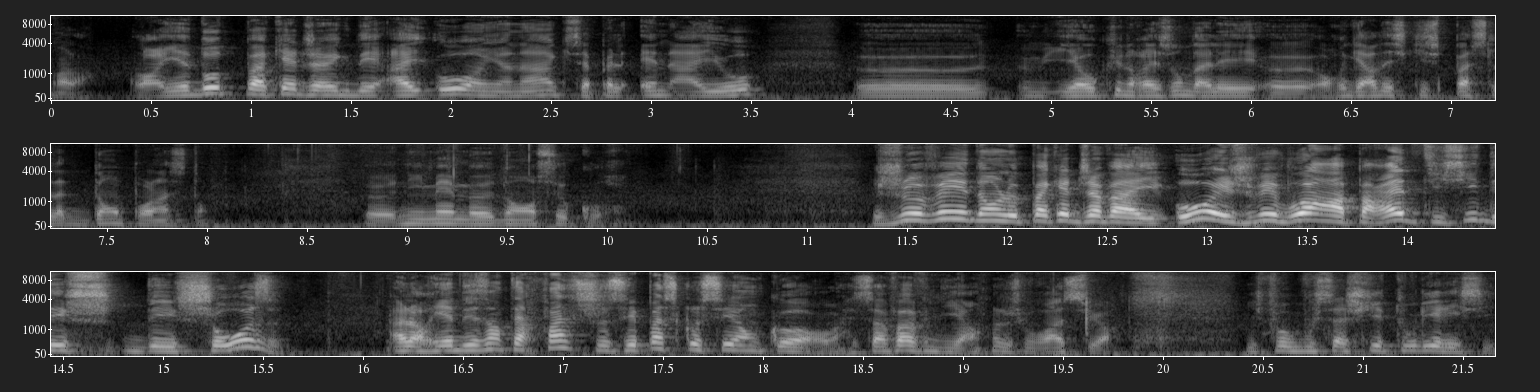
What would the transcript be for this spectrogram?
Voilà. Alors il y a d'autres packages avec des IO, hein. il y en a un qui s'appelle NIO. Euh, il n'y a aucune raison d'aller euh, regarder ce qui se passe là-dedans pour l'instant, ni même dans ce cours. Je vais dans le package Java IO et je vais voir apparaître ici des, des choses. Alors il y a des interfaces, je ne sais pas ce que c'est encore, ça va venir, je vous rassure. Il faut que vous sachiez tout lire ici.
